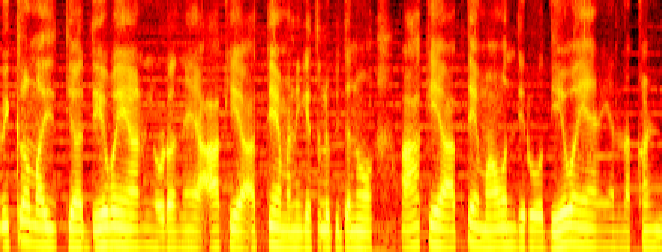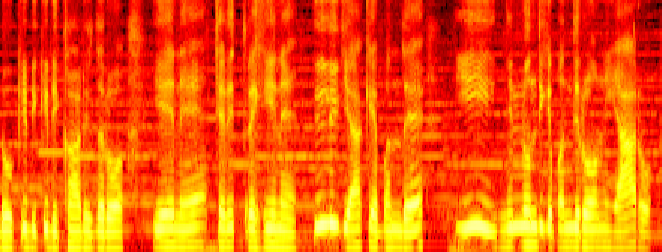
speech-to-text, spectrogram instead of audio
ವಿಕ್ರಮಾದಿತ್ಯ ದೇವಯಾನಿಯೊಡನೆ ಆಕೆಯ ಅತ್ತೆಯ ಮನೆಗೆ ತಲುಪಿದನು. ಆಕೆಯ ಅತ್ತೆ ಮಾವಂದಿರು ದೇವಯಾನಿಯನ್ನು ಕಂಡು ಕಿಡಿಕಿಡಿ ಕಾರಿದರು. ಏನೇ, ಚರಿತ್ರೆಹೀನೆ, ಇಲ್ಲಿಗೆ ಯಾಕೆ ಬಂದೆ? ಈ ನಿನ್ನೊಂದಿಗೆ ಬಂದಿರೋನು ಯಾರು?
